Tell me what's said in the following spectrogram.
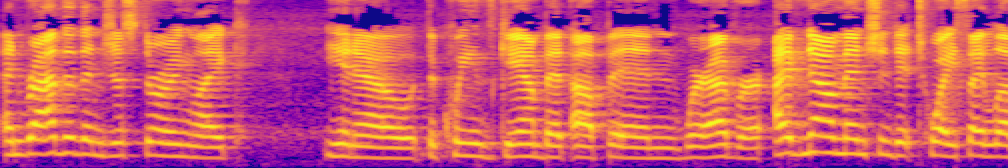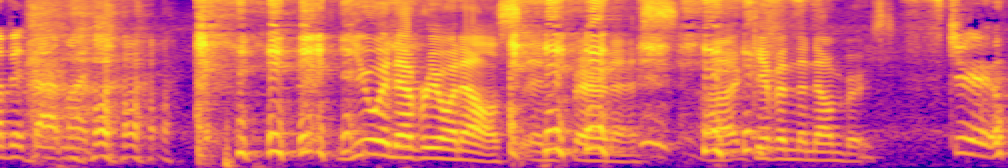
And rather than just throwing like, you know, the Queen's Gambit up in wherever, I've now mentioned it twice. I love it that much. you and everyone else, in fairness, uh, given the numbers. It's true.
